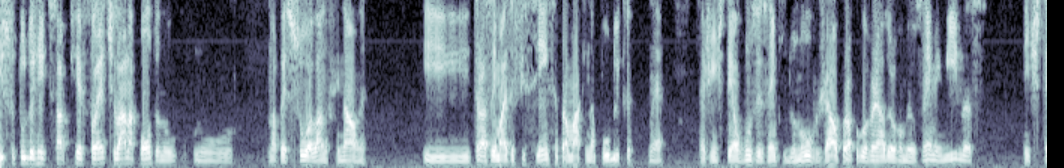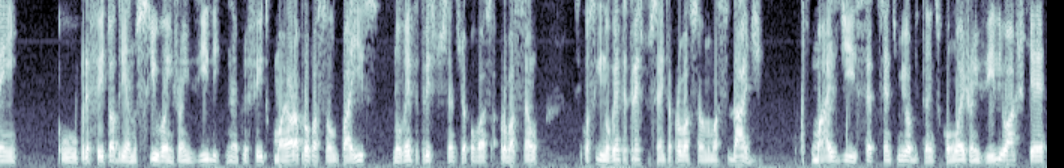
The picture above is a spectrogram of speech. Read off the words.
isso tudo a gente sabe que reflete lá na ponta, no, no na pessoa lá no final, né? E trazer mais eficiência para a máquina pública, né? A gente tem alguns exemplos do novo já, o próprio governador Romeu Zema em Minas, a gente tem o prefeito Adriano Silva em Joinville, né, prefeito com maior aprovação do país, 93% de aprovação. Se conseguir 93% de aprovação numa cidade com mais de 700 mil habitantes como é Joinville, eu acho que é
